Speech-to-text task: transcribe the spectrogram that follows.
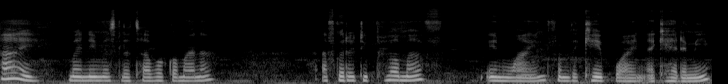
Hi, my name is Letabo Komana. I've got a diploma in wine from the Cape Wine Academy,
